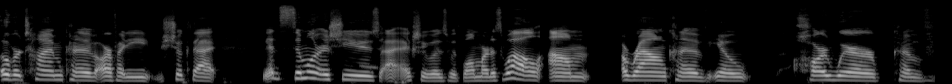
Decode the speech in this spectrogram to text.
over time, kind of RFID shook that. We had similar issues. I Actually, was with Walmart as well. Um, around kind of you know hardware, kind of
